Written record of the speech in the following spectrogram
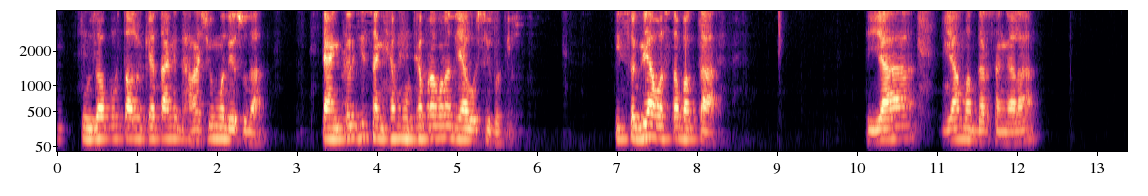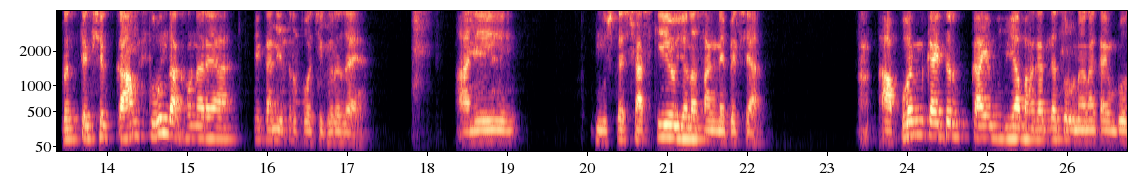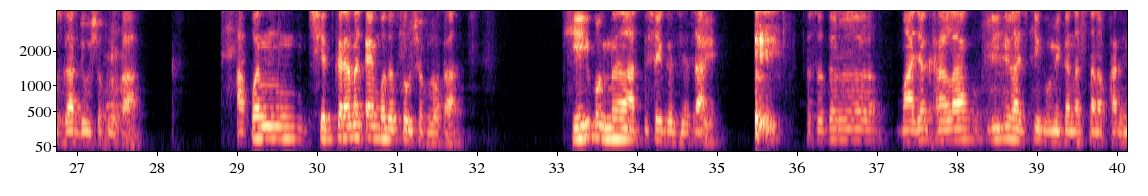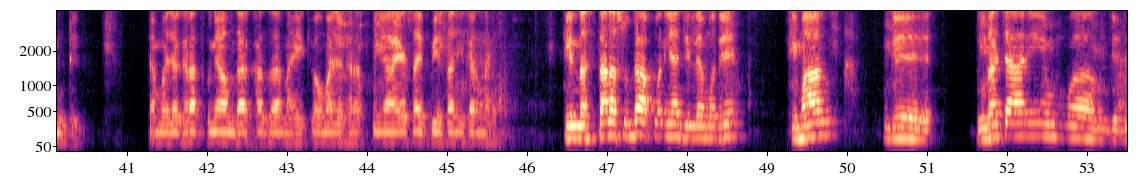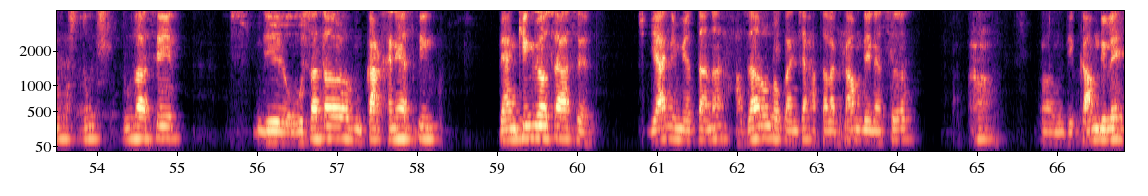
तुळजापूर तालुक्यात आणि धाराशिवमध्ये सुद्धा टँकरची संख्या मोठ्या प्रमाणात यावर्षी होती. ही सगळी अवस्था बघता या या मतदारसंघाला प्रत्यक्ष काम करून दाखवणाऱ्या एका नेतृत्वाची गरज आहे. आणि नुसत्या शासकीय योजना सांगण्यापेक्षा आपण काय तर काय या भागातल्या तरुणांना काय रोजगार देऊ शकलो का? आपण शेतकऱ्यांना काय मदत करू शकलो का? हेही बघणं अतिशय गरजेचं आहे. तसं तर माझ्या घराला कुठलीही राजकीय भूमिका नसताना फार मोठी. त्या माझ्या घरात कुणी आमदार खासदार नाही किंवा माझ्या घरात कुणी I S I P S अधिकार नाही. ते नसताना सुद्धा आपण या जिल्ह्यामध्ये किमान जे दुधाच्या आणि जे म्हणजे दूध दूध दूध असेल जे ऊसाचा कारखाने असतील बँकिंग व्यवसाय असेल या निमित्तानं हजारो लोकांच्या हाताला काम देण्याचं जे काम दिले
